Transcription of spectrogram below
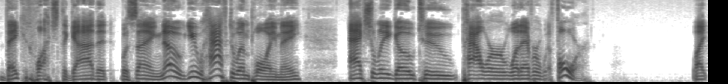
they could watch the guy that was saying, no, you have to employ me. actually go to power whatever for. Like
